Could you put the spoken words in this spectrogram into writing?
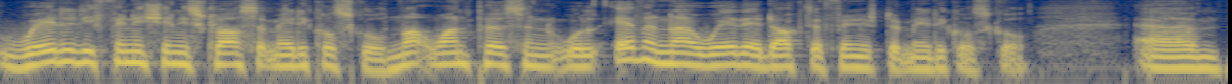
Where did he finish in his class at medical school? Not one person will ever know where their doctor finished at medical school. Um,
